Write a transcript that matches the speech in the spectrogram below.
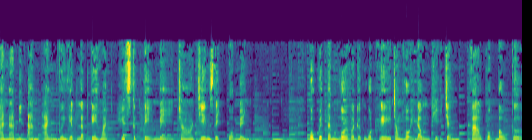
Anna bị ám ảnh với việc lập kế hoạch hết sức tỉ mỉ cho chiến dịch của mình – Cô quyết tâm ngồi vào được một ghế trong hội đồng thị trấn vào cuộc bầu cử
